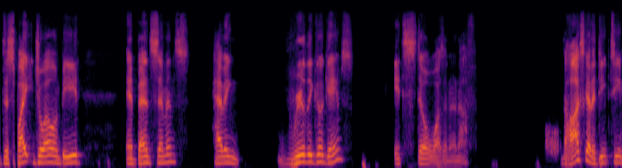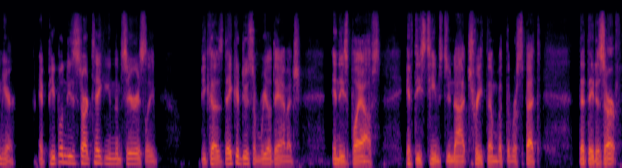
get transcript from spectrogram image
despite Joel Embiid and Ben Simmons having really good games, it still wasn't enough. The Hawks got a deep team here, and people need to start taking them seriously because they could do some real damage in these playoffs if these teams do not treat them with the respect that they deserve.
